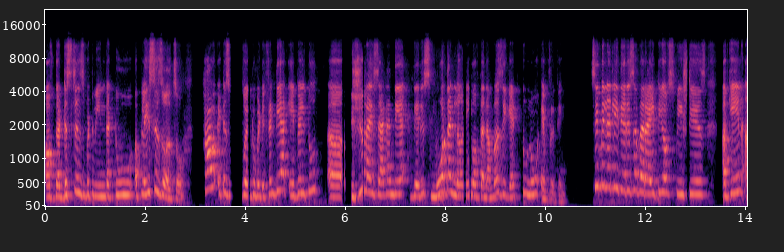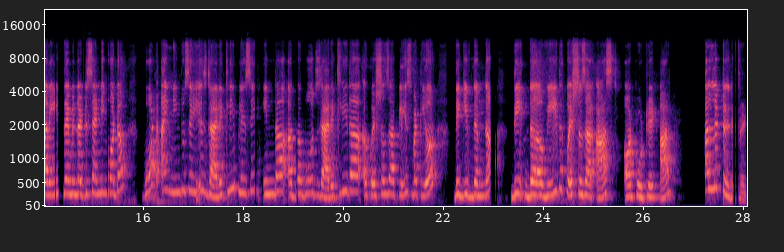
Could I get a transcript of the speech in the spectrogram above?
of the distance between the two uh, places also, how it is going to be different. They are able to uh, visualize that and they, there is more than learning of the numbers, they get to know everything. Similarly, there is a variety of species, again, arrange them in the descending order. What I mean to say is directly placing in the other boards, directly the uh, questions are placed, but here they give them the, the, the way the questions are asked or portrayed are a little different.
